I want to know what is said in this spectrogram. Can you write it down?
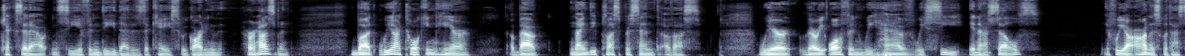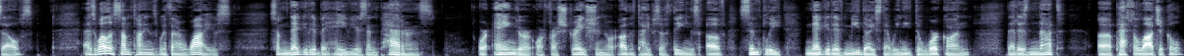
checks it out and see if indeed that is the case regarding her husband. But we are talking here about 90 plus percent of us, where very often we have, we see in ourselves if we are honest with ourselves, as well as sometimes with our wives, some negative behaviors and patterns, or anger or frustration or other types of things of simply negative midas that we need to work on that is not uh, pathological,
